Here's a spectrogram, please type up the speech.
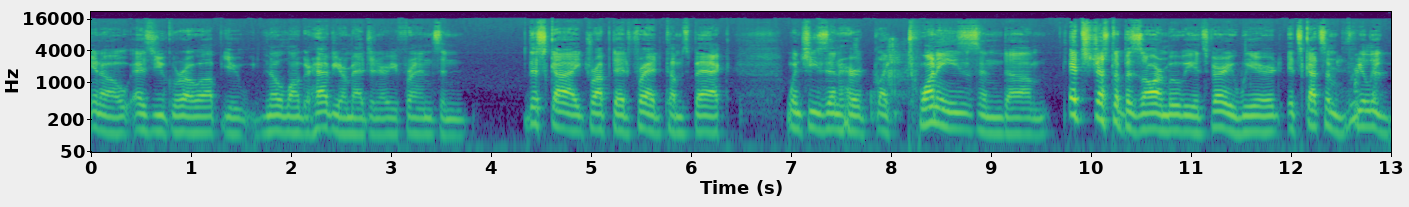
you know, as you grow up, you no longer have your imaginary friends, and this guy, Drop Dead Fred, comes back when she's in her like twenties, and um, it's just a bizarre movie. It's very weird. It's got some really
